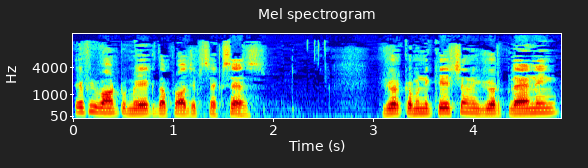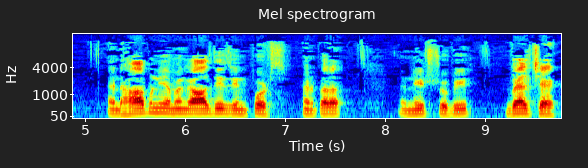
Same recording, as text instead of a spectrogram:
if you want to make the project success, your communication, your planning, and harmony among all these inputs and needs to be well checked.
